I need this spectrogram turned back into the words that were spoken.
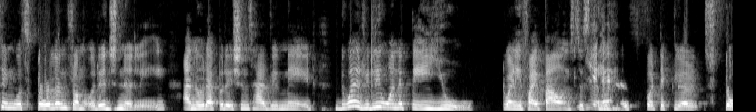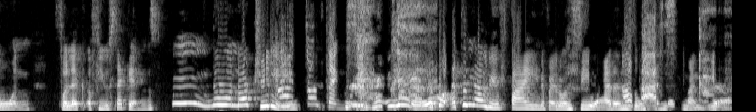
thing was stolen from originally and no reparations had been made, do I really want to pay you 25 pounds to see yeah. this particular stone for like a few seconds? Mm, no, not really. I don't think so. no, I think I'll be fine if I don't see that and don't money. Yeah.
